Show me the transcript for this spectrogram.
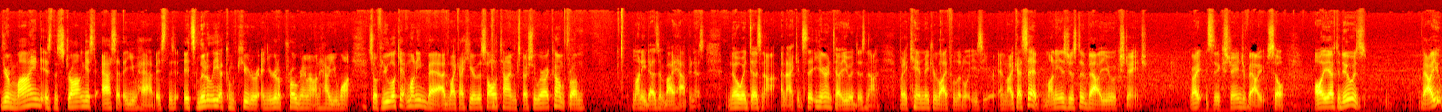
your mind is the strongest asset that you have. It's the, it's literally a computer and you're to program it on how you want. So if you look at money bad, like I hear this all the time, especially where I come from, money doesn't buy happiness. No, it does not. And I can sit here and tell you it does not. But it can make your life a little easier. And like I said, money is just a value exchange, right? It's an exchange of value. So all you have to do is value,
